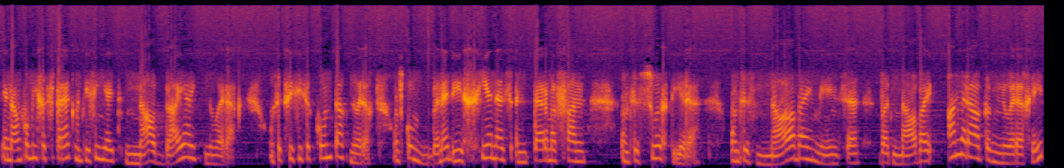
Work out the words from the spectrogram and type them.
En dan kom die gesprek want jy sien jy het nabyheid nodig. Ons het fisiese kontak nodig. Ons kom binne die genus in terme van ons is soogdiere. Ons is naby mense wat naby aanraking nodig het,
